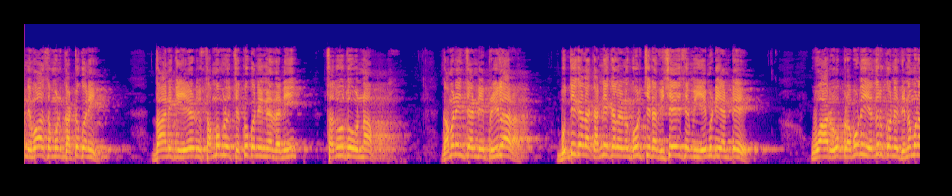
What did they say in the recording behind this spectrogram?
నివాసమును కట్టుకొని దానికి ఏడు స్తంభములు చెక్కుకొనినదని చదువుతూ ఉన్నాం. గమనించండి ప్రియులార బుద్ధిగల కన్యకలను గూర్చిన విశేషం ఏమిటి అంటే వారు ప్రభుని ఎదుర్కొనే దినమున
